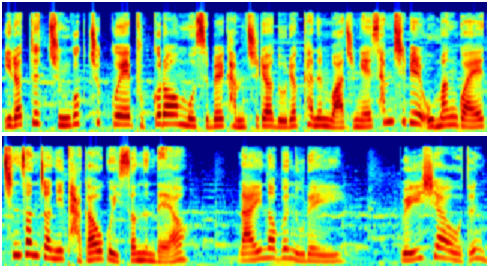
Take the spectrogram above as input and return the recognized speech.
이렇듯 중국 축구의 부끄러운 모습을 감추려 노력하는 와중에 30일 오만과의 친선전이 다가오고 있었는데요. 라인업은 우레이, 웨이시아오 등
